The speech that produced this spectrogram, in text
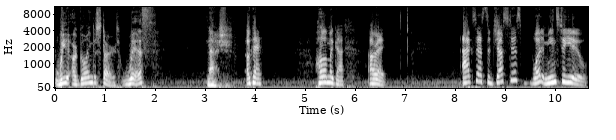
we are going to start with Nash. Okay. Oh my god. All right. Access to justice, what it means to you.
